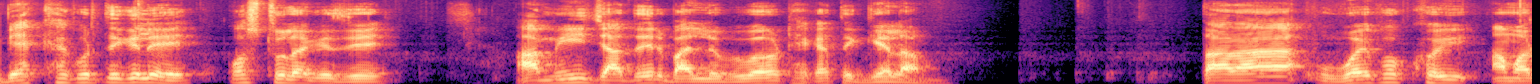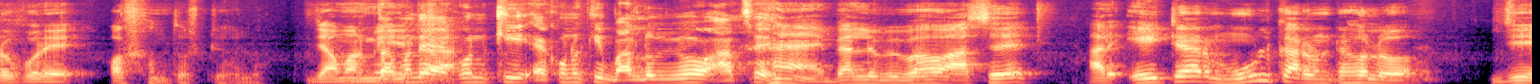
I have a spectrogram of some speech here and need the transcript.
ব্যাখ্যা করতে গেলে কষ্ট লাগে যে আমি যাদের বাল্য বিবাহ ঠেকাতে গেলাম তারা উভয় পক্ষই আমার উপরে অসন্তুষ্ট হলো যে আমার মানে এখন কি এখনও কি বাল্য বিবাহ আছে? হ্যাঁ বাল্য বিবাহ আছে। আর এইটার মূল কারণটা হলো যে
